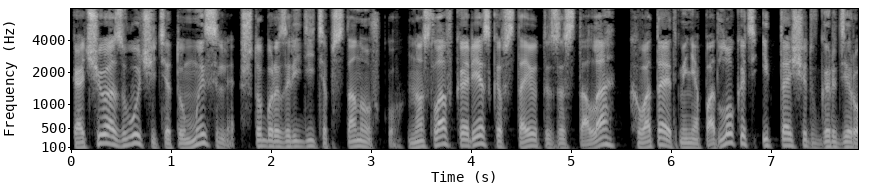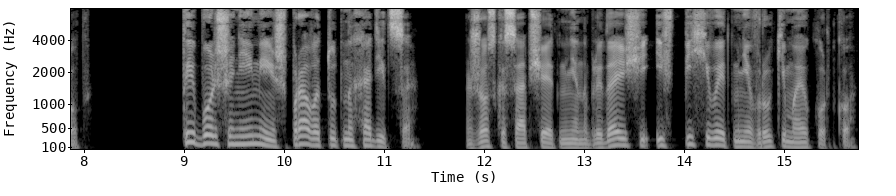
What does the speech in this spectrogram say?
Хочу озвучить эту мысль, чтобы разрядить обстановку, но Славка резко встает из-за стола, хватает меня под локоть и тащит в гардероб. «Ты больше не имеешь права тут находиться», жестко сообщает мне наблюдающий и впихивает мне в руки мою куртку.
